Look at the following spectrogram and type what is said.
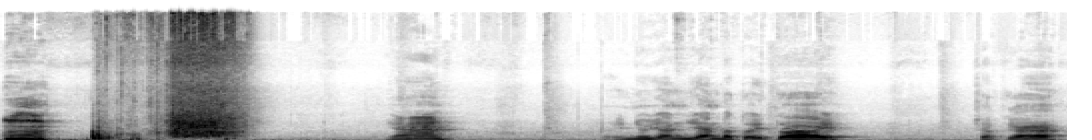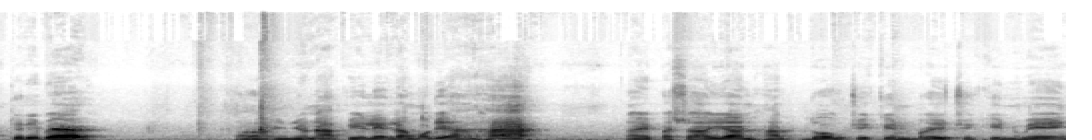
Mm. Yan. Sa inyo yan, yan, batoy toy. Saka teddy bear. Ah, inyo na, pili lang mo diha, ha? Ay pasayan, hotdog, chicken breast, chicken wing,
